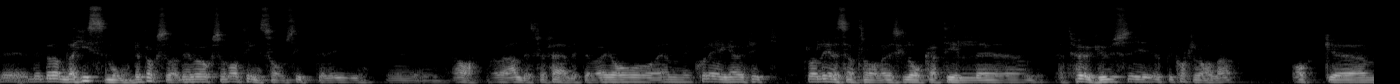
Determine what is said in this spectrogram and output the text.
det, det berömda hissmordet också. Det var också någonting som sitter i... eh, Ja, det var alldeles förfärligt. Det var jag och en kollega vi fick från ledningscentralen. Vi skulle åka till eh, ett höghus i, uppe i Kortedala. Och eh,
